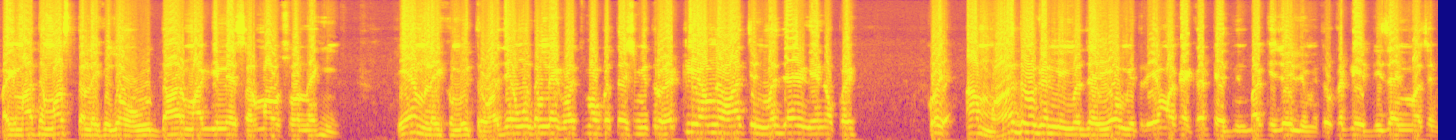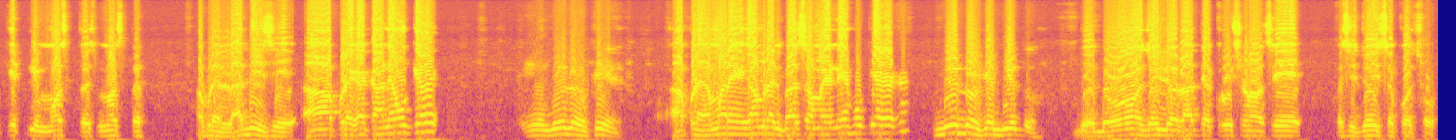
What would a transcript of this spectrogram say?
બાકી માથે મસ્ત લખ્યું જો ઉધાર માગીને શરમાવશો નહીં. એમ લખ્યું મિત્રો આજે હું તમને એક વચમાં બતાવીશ મિત્રો એટલી અમને વાંચીને મજા આવી ને એનો કોઈ કોઈ આમ હદ વગરની મજા આવી. હો મિત્રો એમાં કઈ ઘટે જ નહીં. બાકી જોઈ લો મિત્રો કેટલી ડિઝાઇનમાં છે ને કેટલી મસ્ત મસ્ત આપણે લાદી છે. આ આપણે કાકા ને શું કહેવાય? એ દે કે. આપણે અમારે ગામડાની ભાષામાં એને શું કહે કાકા દે કે દે દો બે દો જોઈ લો રાધે કૃષ્ણ છે. પછી જોઈ શકો છો.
